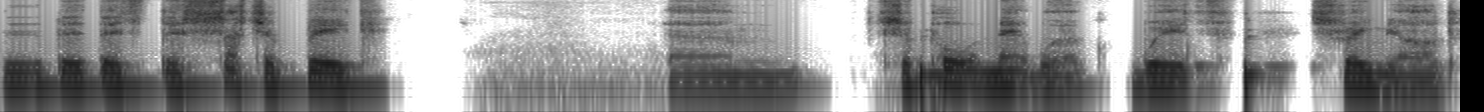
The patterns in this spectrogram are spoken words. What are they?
There- there- There's there's such a big um, support network with Streamyard.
